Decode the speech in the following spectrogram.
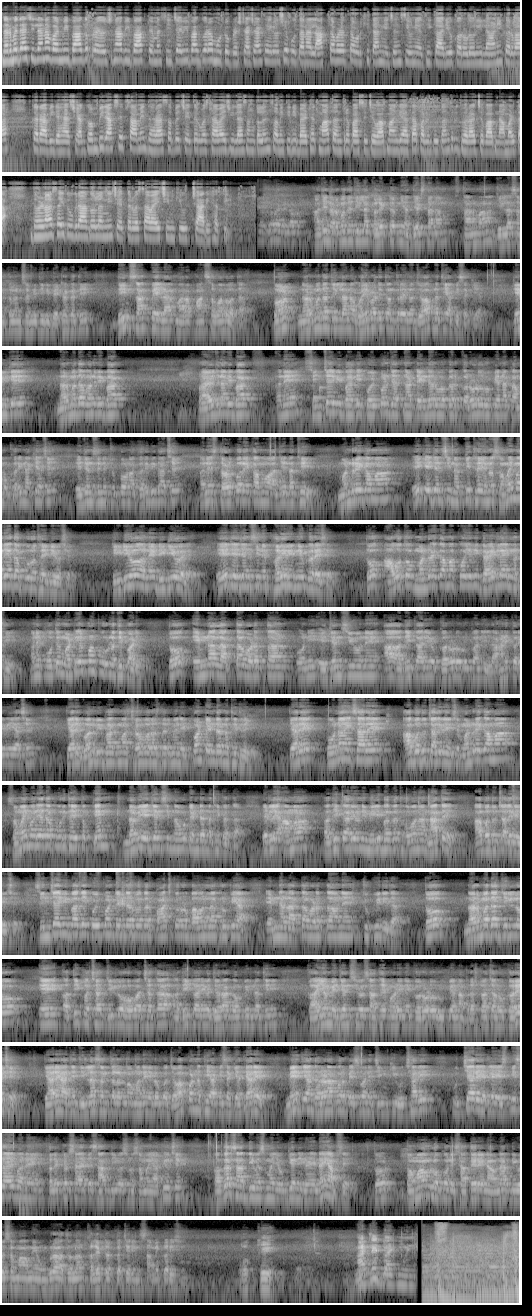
નર્મદા જિલ્લાના વન વિભાગ, પ્રયોજના વિભાગ તેમજ સિંચાઈ વિભાગ દ્વારા મોટો ભ્રષ્ટાચાર થઈ રહ્યો છે. પોતાના લાગતા વળગતા ઓળખીતાની એજન્સીઓની અધિકારીઓ કરોડોની લાણી કરવા કરાવી રહ્યા છે. આ ગંભીર આક્ષેપ સામે ધારાસભ્ય ચેતર વસાવાએ જિલ્લા સંકલન સમિતિની બેઠકમાં તંત્ર પાસે જવાબ માંગ્યા હતા, પરંતુ તંત્ર દ્વારા જવાબ ના મળતા ધરણા સહિત ઉગ્ર આંદોલનની ચેતર વસાવાએ ચીમકી ઉચ્ચારી હતી. આજે નર્મદા જિલ્લા કલેક્ટરની અધ્યક્ષતાના સ્થાનમાં જિલ્લા સંકલન સમિતિની બેઠક હતી. દિન સાત પહેલા મારા પાંચ સવાલો હતા. પણ નર્મદા જિલ્લાના વહીવટી તંત્ર એનો જવાબ નથી આપી શક્યા. કેમ કે નર્મદા વન વિભાગ, પ્રાયોજના વિભાગ અને સિંચાઈ વિભાગે કોઈપણ જાતના ટેન્ડર વગર કરોડો રૂપિયાના કામો કરી નાખ્યા છે, એજન્સીને ચૂકવણા કરી દીધા છે અને સ્થળ પર એ કામો આજે નથી. મનરેગામાં એક એજન્સી નક્કી થઈ, એનો સમય મર્યાદા પૂરો થઈ ગયો છે. ટીડીઓ અને ડીડીઓએ એ જ એજન્સીને ફરી રિન્યૂ કરે છે. તો આવો તો મનરેગામાં કોઈ એવી ગાઈડલાઈન નથી અને પોતે મટીરિયલ પણ પૂરું નથી પાડ્યું. તો એમના લાગતા વળગતાઓની એજન્સીઓને આ અધિકારીઓ કરોડો રૂપિયાની લાહણી કરી રહ્યા છે. ત્યારે વન વિભાગમાં છ વર્ષ દરમિયાન એક પણ ટેન્ડર નથી થયું ત્યારે કોના ઇશારે આ બધું ચાલી રહ્યું છે? મનરેગામાં સમય મર્યાદા પૂરી થઈ તો કેમ નવી એજન્સી નવું ટેન્ડર નથી કરતા? એટલે આમાં અધિકારીઓની મિલીભગત હોવાના નાતે આ બધું ચાલી રહ્યું છે. સિંચાઈ વિભાગે કોઈ પણ ટેન્ડર વગર પાંચ કરોડ બાવન લાખ રૂપિયા એમના લાગતા વળગતાઓને ચૂકવી દીધા. તો નર્મદા જિલ્લો એ અતિ પછાત જિલ્લો હોવા છતાં અધિકારીઓ જરા ગંભીર નથી. કાયમ એજન્સીઓ સાથે મળીને કરોડો રૂપિયાના ભ્રષ્ટાચારો કરે છે. ત્યારે આજે જિલ્લા સંકલનમાં મને એ લોકો જવાબ પણ નથી આપી શક્યા. ત્યારે મેં ત્યાં ધરણા પર બેસવાની ચીમકી ઉચ્ચારી. ઉચ્ચારી એટલે એસપી સાહેબ અને કલેક્ટર સાહેબે સાત દિવસનો સમય આપ્યો છે. અગર સાત દિવસમાં યોગ્ય નિર્ણય નહીં આપશે તો તમામ લોકોની સાથે રહીને આવનાર દિવસોમાં અમે ઉગ્ર આંદોલન કલેક્ટર કચેરીની સામે કરીશું. ઓકે. આટલી જ બાઇક મૂકી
